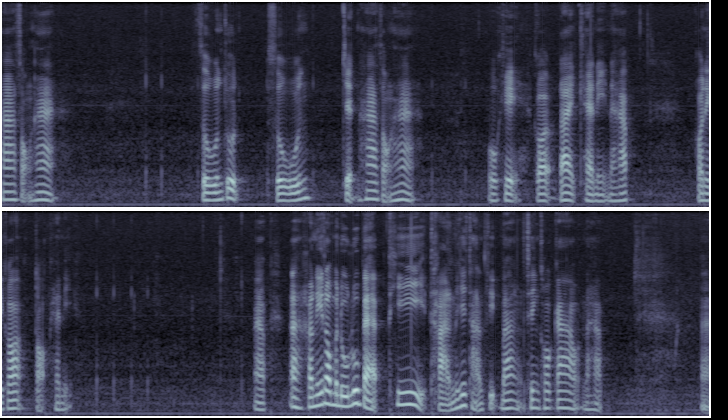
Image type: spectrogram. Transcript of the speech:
5 2 5 0.07525 โอเค ก็ได้แค่นี้นะครับข้อนี้ก็ตอบแค่นี้นะครับอะคราวนี้เรามาดูรูปแบบที่ฐานไม่ใช่ฐาน 10 บ้าง เช่นข้อ 9 นะครับอะ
